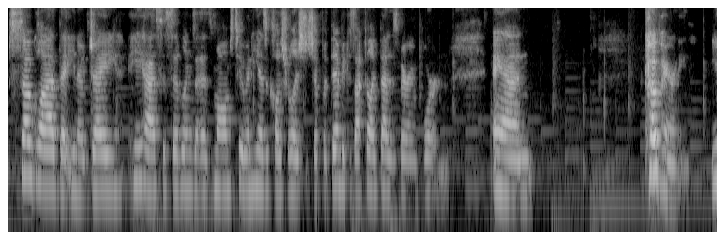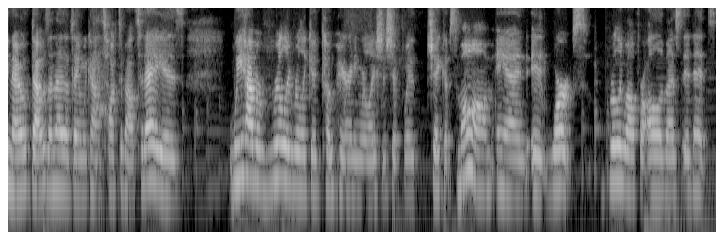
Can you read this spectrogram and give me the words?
so glad that you know Jay he has his siblings and his moms too, and he has a close relationship with them because I feel like that is very important. And co-parenting, you know, that was another thing we kind of talked about today is we have a really really good co-parenting relationship with Jacob's mom, and it works really well for all of us, and it's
